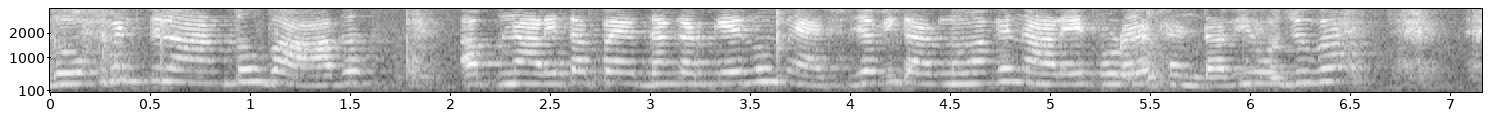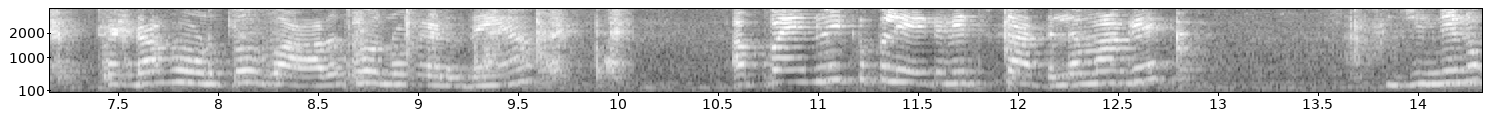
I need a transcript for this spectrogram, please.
2 ਮਿੰਟ ਚਲਾਉਣ ਤੋਂ ਬਾਅਦ ਆਪ ਨਾਲੇ ਤਾਂ ਆਪਾਂ ਇਦਾਂ ਕਰਕੇ ਇਹਨੂੰ ਮੈਸ਼ ਜਿਹਾ ਵੀ ਕਰ ਲਵਾਂਗੇ, ਨਾਲੇ ਥੋੜਾ ਜਿਹਾ ਠੰਡਾ ਵੀ ਹੋ ਜਾਊਗਾ। ਠੰਡਾ ਹੋਣ ਤੋਂ ਬਾਅਦ ਤੁਹਾਨੂੰ ਮਿਲਦੇ ਆ ਆਪਾਂ ਇਹਨੂੰ ਇੱਕ ਪਲੇਟ ਵਿੱਚ ਕੱਢ ਲਵਾਂਗੇ। ਜਿੰਨੇ ਨੂੰ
